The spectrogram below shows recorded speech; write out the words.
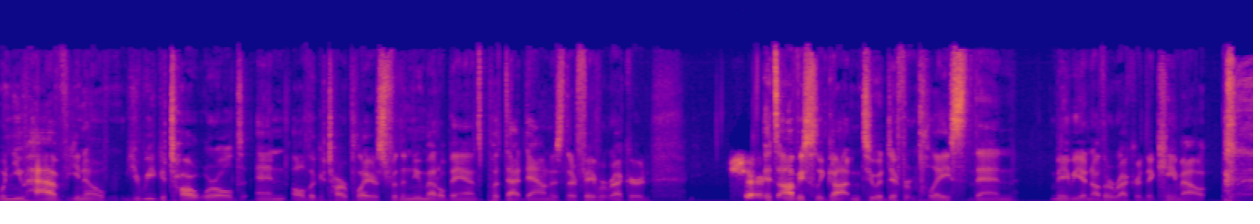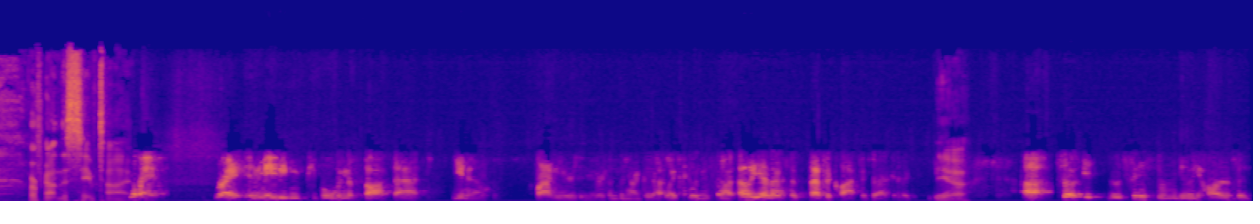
when you have you know you read Guitar World and all the guitar players for the nu metal bands put that down as their favorite record. Sure. It's obviously gotten to a different place than maybe another record that came out around the same time. Right. Right. And maybe people wouldn't have thought that, you know, five years ago or something like that. Like they wouldn't have thought, oh yeah, that's a that's a classic record. you know? Yeah. Uh, so it, those things are really hard to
